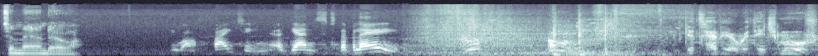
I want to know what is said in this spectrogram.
to Mando. You are fighting against the blade. It gets heavier with each move.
